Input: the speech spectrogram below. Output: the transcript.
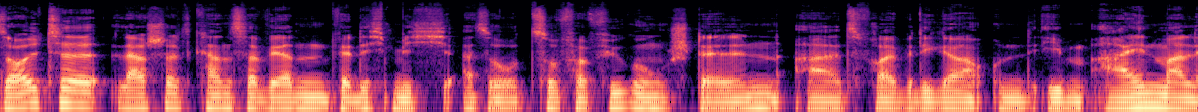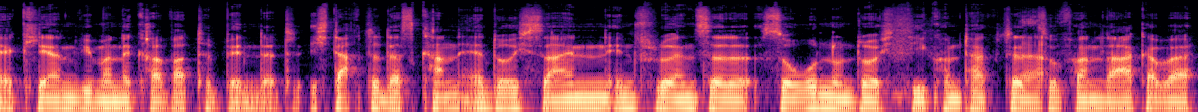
Sollte Laschet Kanzler werden, werde ich mich also zur Verfügung stellen als Freiwilliger und ihm einmal erklären, wie man eine Krawatte bindet. Ich dachte, das kann er durch seinen Influencer-Sohn und durch die Kontakte ja. zu Van Laak, aber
